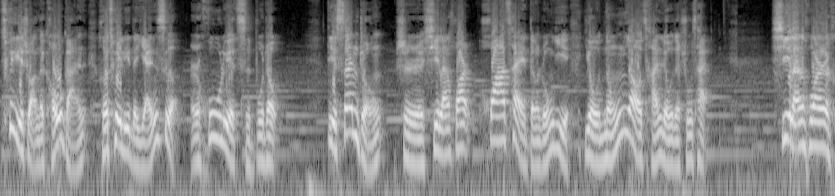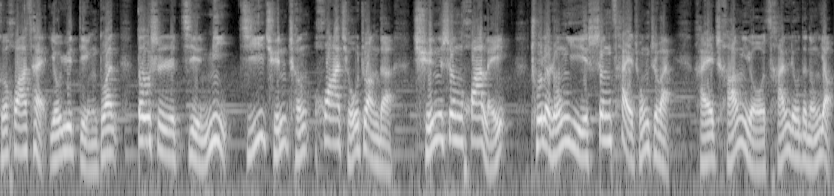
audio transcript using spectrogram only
脆爽的口感和翠绿的颜色而忽略此步骤。第三种是西兰花、花菜等容易有农药残留的蔬菜。西兰花和花菜由于顶端都是紧密集群成花球状的群生花蕾，除了容易生菜虫之外，还常有残留的农药，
